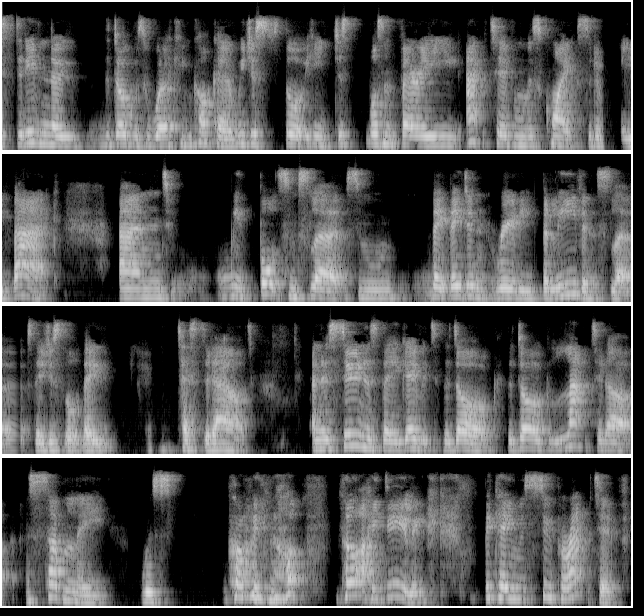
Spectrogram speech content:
said even though the dog was working cocker, we just thought he just wasn't very active and was quite sort of laid back. And we bought some slurps, and they, they didn't really believe in slurps. They just thought they tested out. And as soon as they gave it to the dog, the dog lapped it up and suddenly was probably not not ideally became super active,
